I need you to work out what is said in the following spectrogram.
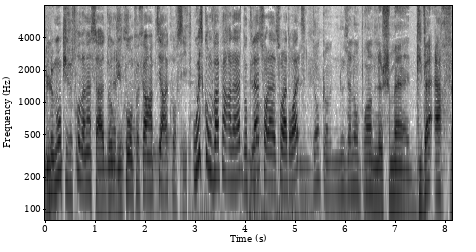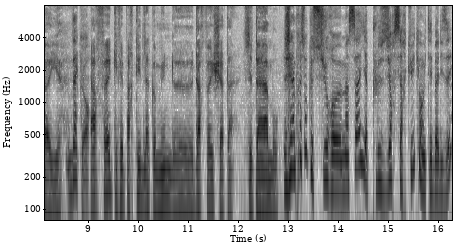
Le mont qui se trouve à Minsa. Donc, Voilà, du coup, ça. on peut faire un petit raccourci. Où est-ce qu'on va par là Donc, là, Non. sur la, sur la droite? Donc on- nous allons prendre le chemin qui va à Arfeuil. D'accord. Arfeuil qui fait partie de la commune d'Arfeuil-Châtain. C'est un hameau. J'ai l'impression que sur euh, Minsa, il y a plusieurs circuits qui ont été balisés.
